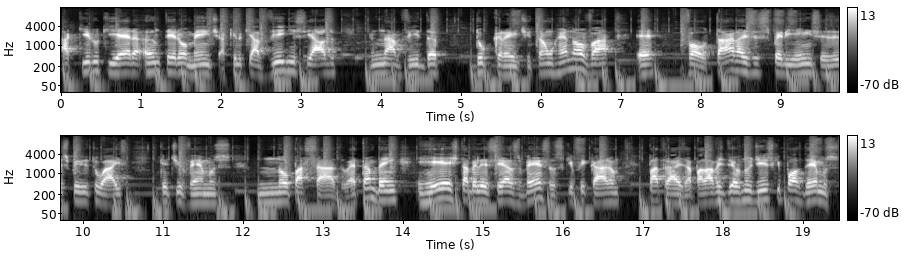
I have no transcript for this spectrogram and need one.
aquilo que era anteriormente, aquilo que havia iniciado na vida do crente. Então, renovar é voltar às experiências espirituais que tivemos no passado. É também reestabelecer as bênçãos que ficaram para trás. A palavra de Deus nos diz que podemos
